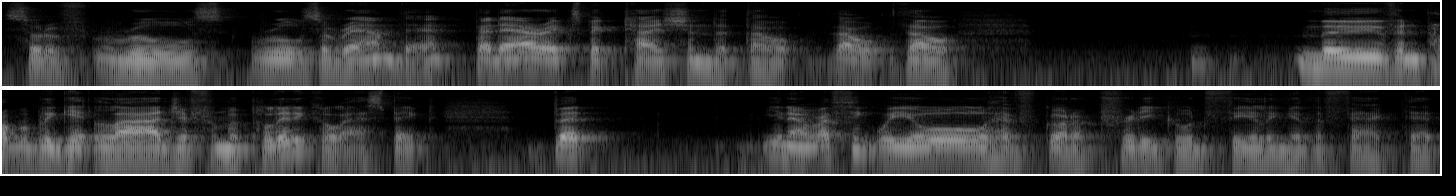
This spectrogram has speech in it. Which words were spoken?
sort of rules rules around that. But our expectation that they'll they'll they'll move and probably get larger from a political aspect, but you know, I think we all have got a pretty good feeling of the fact that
